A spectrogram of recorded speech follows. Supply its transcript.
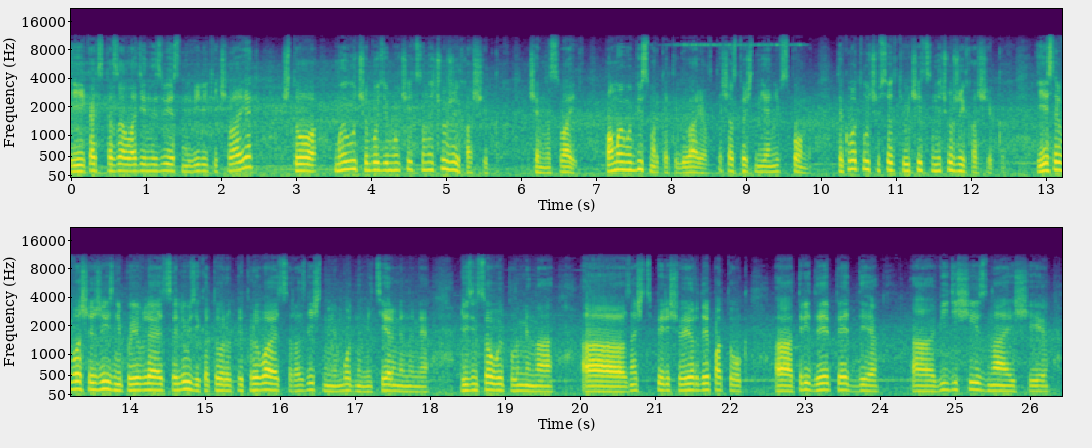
И, как сказал один известный великий человек, что мы лучше будем учиться на чужих ошибках, чем на своих. По-моему, Бисмарк это говорил, сейчас точно я не вспомню. Так вот, лучше все-таки учиться на чужих ошибках. И если в вашей жизни появляются люди, которые прикрываются различными модными терминами, близнецовые пламена, а, значит, теперь еще РД-поток, 3D, 5D, видящие, знающие, а,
